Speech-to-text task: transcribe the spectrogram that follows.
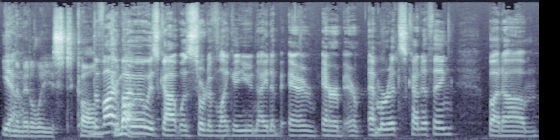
Yeah. in the Middle East called the vibe Qumar. I always got was sort of like a United Arab, Emirates kind of thing, but um,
